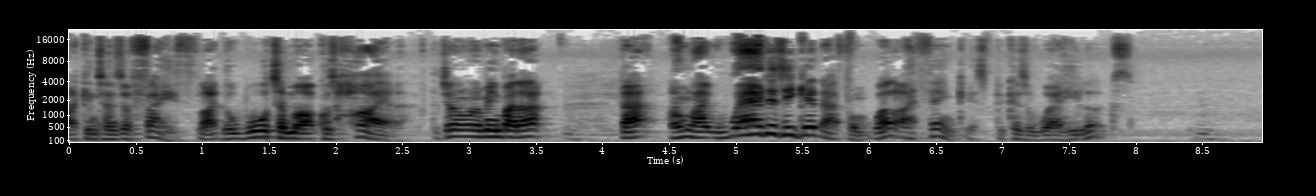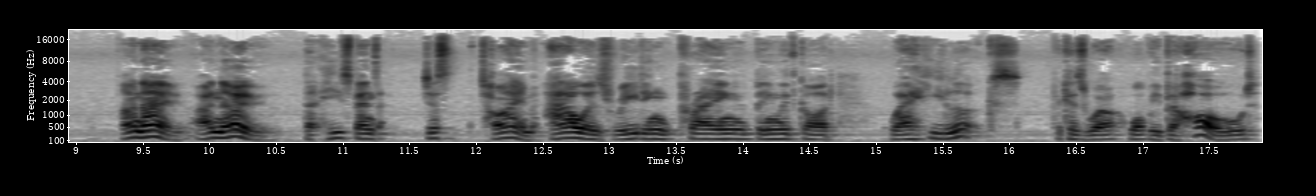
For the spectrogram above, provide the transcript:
like in terms of faith. Like the watermark was higher. Do you know what I mean by that? That I'm like, where does he get that from? Well, I think it's because of where he looks. I know, I know that he spends just time, hours reading, praying, being with God, where he looks, because what we behold,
